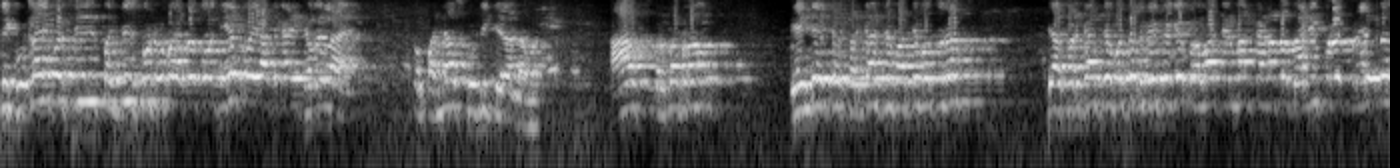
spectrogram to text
की कुठल्याही परिस्थितीत पंचवीस कोटी रुपयाचा तो नियत या ठिकाणी ठेवलेला आहे तो पन्नास कोटी केला जावा आज प्रतापराव एनडीएच्या सरकारच्या माध्यमातूनच या सरकारच्या बद्दल वेगवेगळे प्रवाह निर्माण करण्याचा जाणीवपूर्वक प्रयत्न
